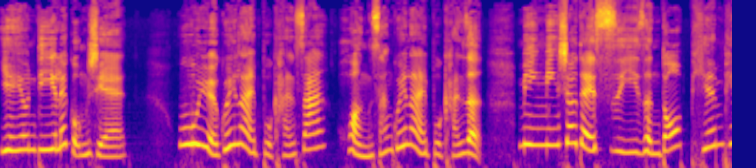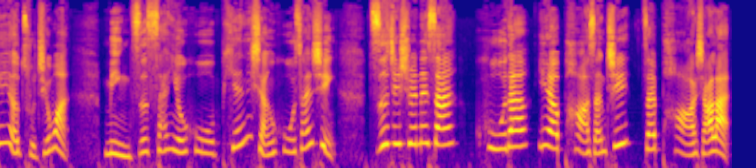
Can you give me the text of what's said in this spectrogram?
也有你的贡献。五岳归来不看山，黄山归来不看人。明明晓得十一人多，偏偏要出去玩。明知山有虎，偏向虎山行。自己选的山，哭到也要爬上去，再爬下来。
